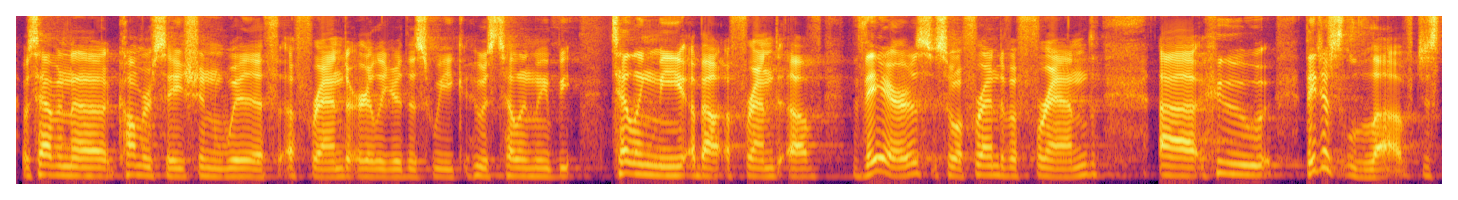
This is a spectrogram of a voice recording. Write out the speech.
I was having a conversation with a friend earlier this week who was telling me, telling me about a friend of theirs, so a friend of a friend, uh, who they just love, just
